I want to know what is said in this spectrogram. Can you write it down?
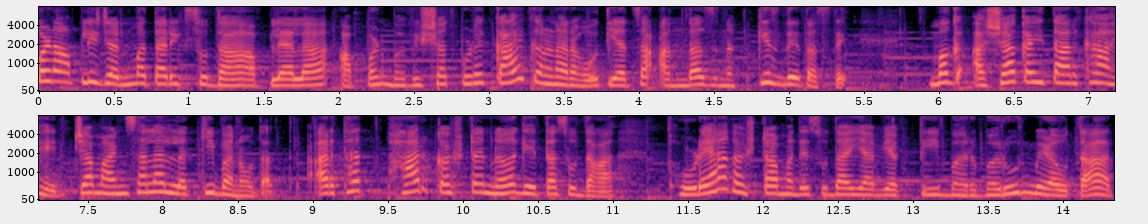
पण आपली जन्मतारीख सुद्धा आपल्याला आपण भविष्यात पुढे काय करणार आहोत याचा अंदाज नक्कीच देत असते. मग अशा काही तारखा आहेत ज्या माणसाला लकी बनवतात. अर्थात फार कष्ट न घेता सुद्धा थोड्या कष्टामध्ये सुद्धा या व्यक्ती भरभरून मिळवतात.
